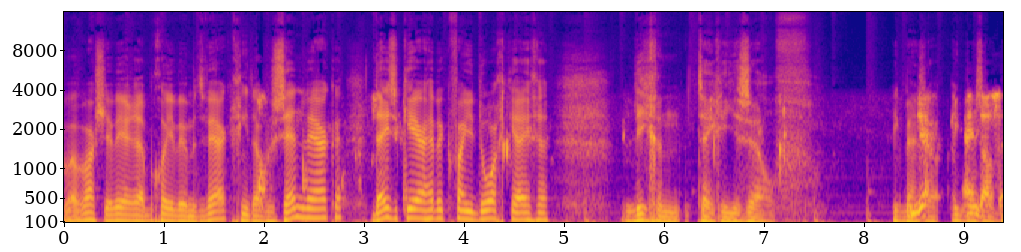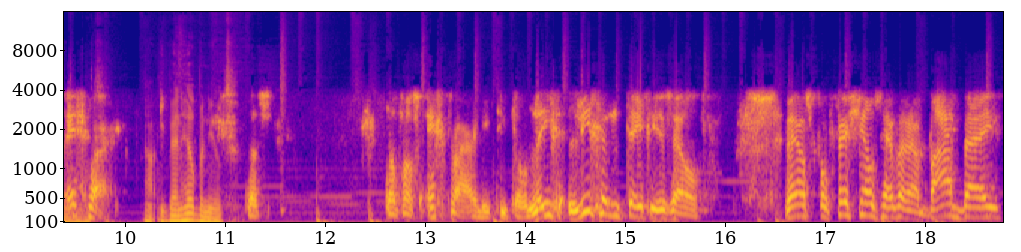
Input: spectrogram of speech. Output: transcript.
was je weer, begon je weer met werken. Ging het over zen werken. Deze keer heb ik van je doorgekregen... liegen tegen jezelf. Ik ben ja, zo, ik ben en dat is echt waar. Nou, ik ben heel benieuwd. Dat, dat was echt waar, die titel. liegen tegen jezelf. Wij als professionals hebben er baat bij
